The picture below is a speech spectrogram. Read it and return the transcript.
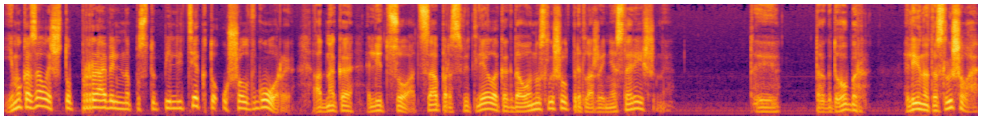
Ему казалось, что правильно поступили те, кто ушел в горы, однако лицо отца просветлело, когда он услышал предложение старейшины. «Ты так добр? Лина, ты слышала?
